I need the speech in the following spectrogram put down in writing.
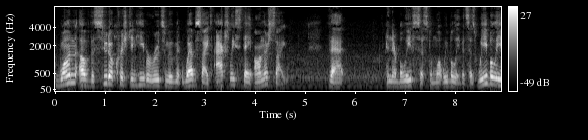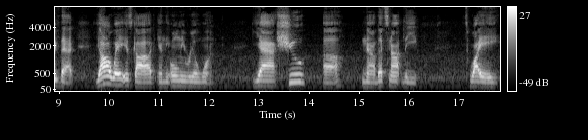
one of the pseudo-Christian Hebrew Roots movement websites actually state on their site that in their belief system what we believe. It says we believe that Yahweh is God and the only real one. Yahshua. Now that's not the. It's Y A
